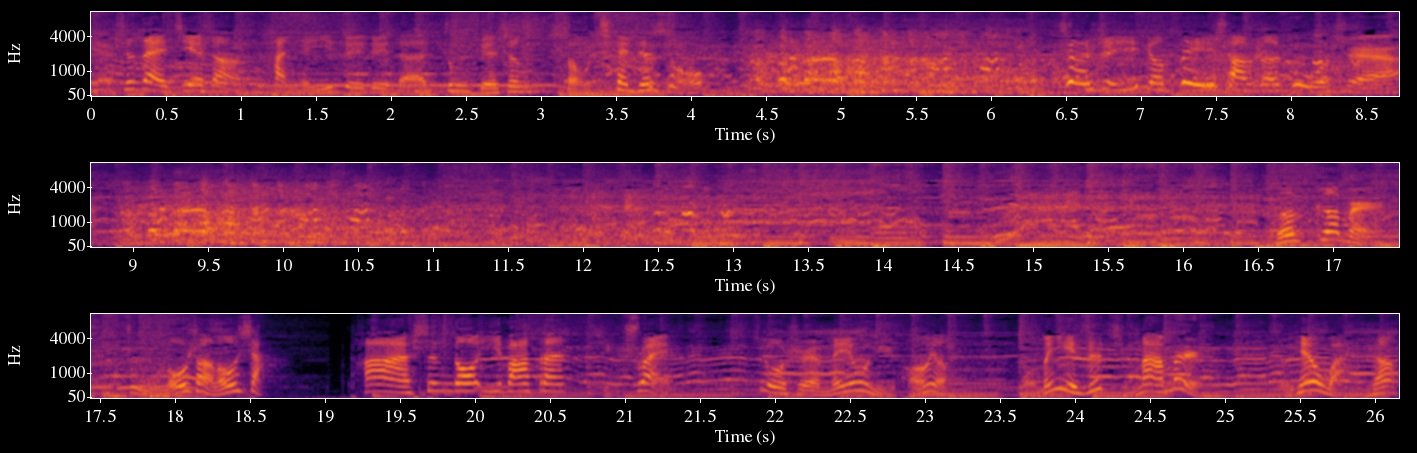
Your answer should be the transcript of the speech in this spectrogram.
也是在街上看着一对对的中学生手牵着手，这是一个悲伤的故事。和哥们儿住楼上楼下，他身高一八三，挺帅的，就是没有女朋友。我们一直挺纳闷儿。有天晚上，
